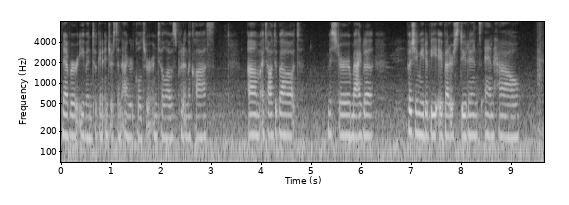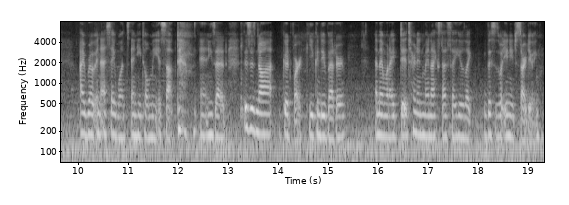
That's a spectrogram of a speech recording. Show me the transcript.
never even took an interest in agriculture until I was put in the class. Um, I talked about Mr. Magda pushing me to be a better student and how I wrote an essay once and he told me it sucked. and he said, This is not good work. You can do better. And then when I did turn in my next essay, he was like, This is what you need to start doing.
